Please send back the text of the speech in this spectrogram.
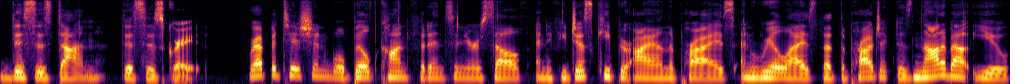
This is done, this is great. Repetition will build confidence in yourself. And if you just keep your eye on the prize and realize that the project is not about you,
